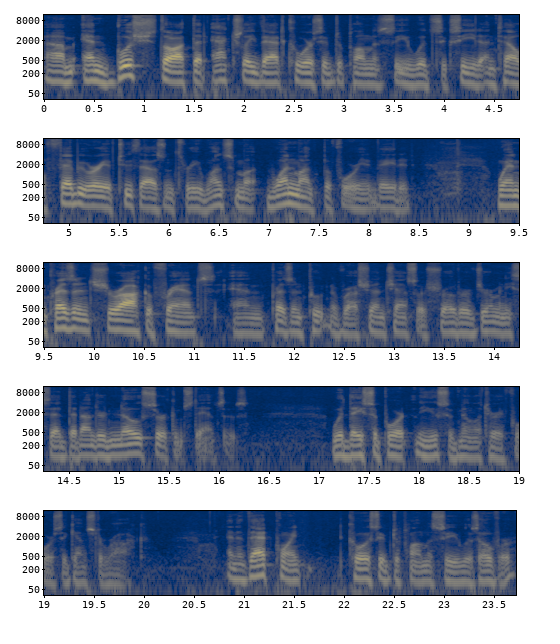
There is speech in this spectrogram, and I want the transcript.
Um, and Bush thought that actually that coercive diplomacy would succeed until February of 2003, once mo one month before he invaded, when President Chirac of France and President Putin of Russia and Chancellor Schroeder of Germany said that under no circumstances would they support the use of military force against Iraq. And at that point, coercive diplomacy was over.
